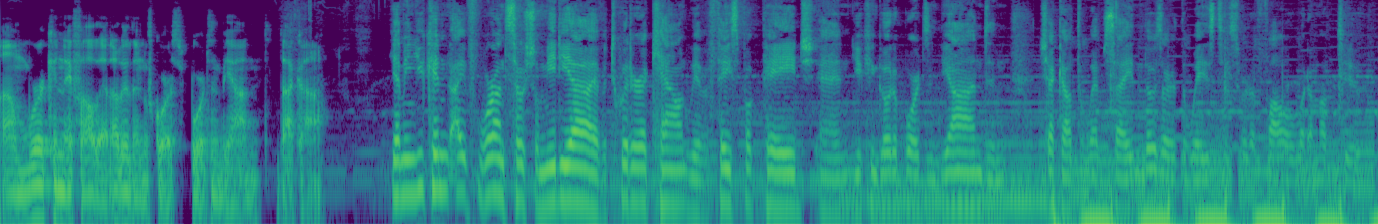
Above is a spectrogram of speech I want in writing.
um, where can they follow that other than, of course, boardsandbeyond.com? Yeah, I mean, you can. I've, we're on social media. I have a Twitter account. We have a Facebook page, and you can go to Boards and Beyond and check out the website. And those are the ways to sort of follow what I'm up to.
